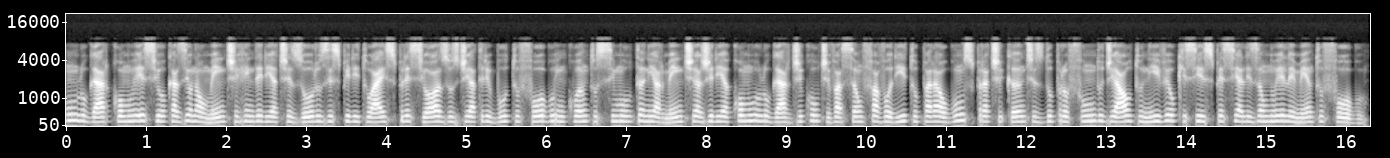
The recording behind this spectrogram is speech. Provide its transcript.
Um lugar como esse ocasionalmente renderia tesouros espirituais preciosos de atributo fogo, enquanto simultaneamente agiria como o lugar de cultivação favorito para alguns praticantes do profundo de alto nível que se especializam no elemento fogo.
